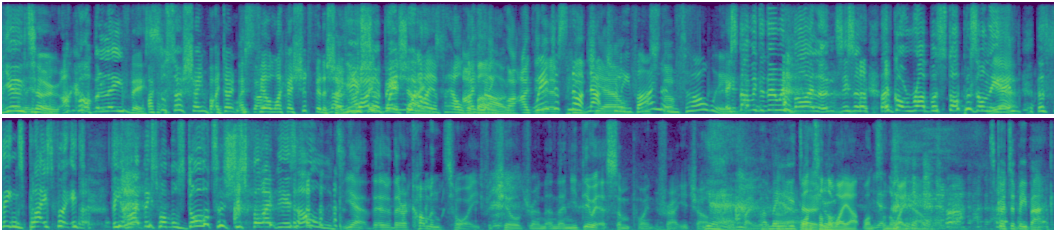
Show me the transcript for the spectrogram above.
You two, I can't believe this. I feel so ashamed, but I don't I feel like I should feel ashamed. you Why, should be when ashamed. would I have held a I bow? think, like, I did We're it at just not PGL naturally and violent, stuff. are we? It's nothing to do with violence. It's a, they've got rubber stoppers on the Yeah. end. The thing's placed for it's the Hypebeast Womble's daughter. She's five years old. Yeah, they're, they're a common toy for children, and then you do it at some point throughout your childhood. Yeah, Play with I mean, Yeah. you do. Once on the way up, once on the way down. It's good to be back.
